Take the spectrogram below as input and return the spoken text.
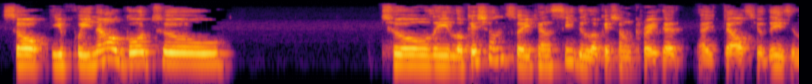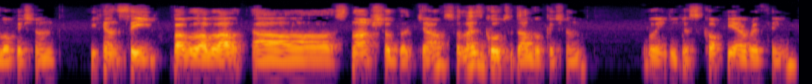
So if we now go to to the location, so you can see the location created. It tells you this is location. You can see blah blah blah uh, snapshot.jar. So let's go to that location. I'm going to just copy everything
